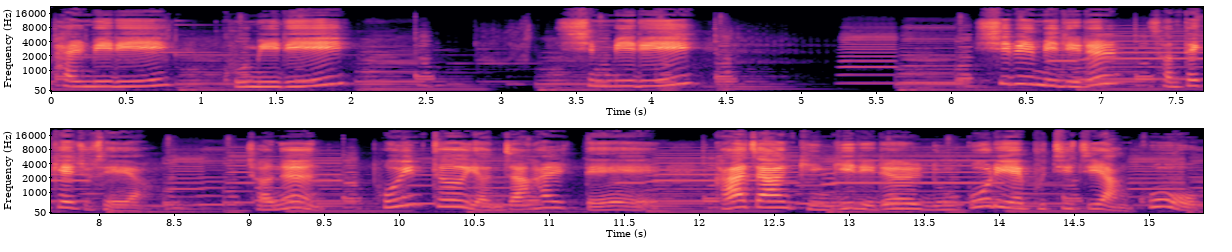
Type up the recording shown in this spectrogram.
8mm, 9mm, 10mm, 11mm를 선택해 주세요. 저는 포인트 연장할 때 가장 긴 길이를 눈꼬리에 붙이지 않고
